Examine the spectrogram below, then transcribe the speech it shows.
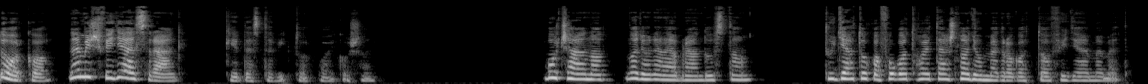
Dorka, nem is figyelsz ránk? kérdezte Viktor pajkosan. Bocsánat, nagyon elábrándoztam. Tudjátok, a fogadhajtás nagyon megragadta a figyelmemet.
